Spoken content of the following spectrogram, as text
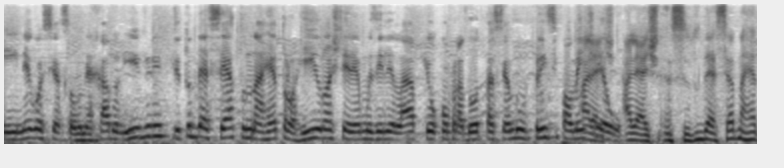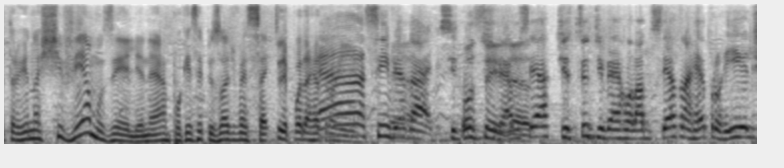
em negociação no Mercado Livre. Se tudo der certo na Retro Rio, nós teremos ele lá, porque o comprador está sendo principalmente Aliás, eu. Aliás, se tudo der certo na Retro Rio, nós tivemos ele, né? Porque esse episódio vai sair depois da Retro Ah, Rio. sim, verdade. Se tudo seja- tiver certo, se tudo tiver rolado certo na Retro Rio, ele,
